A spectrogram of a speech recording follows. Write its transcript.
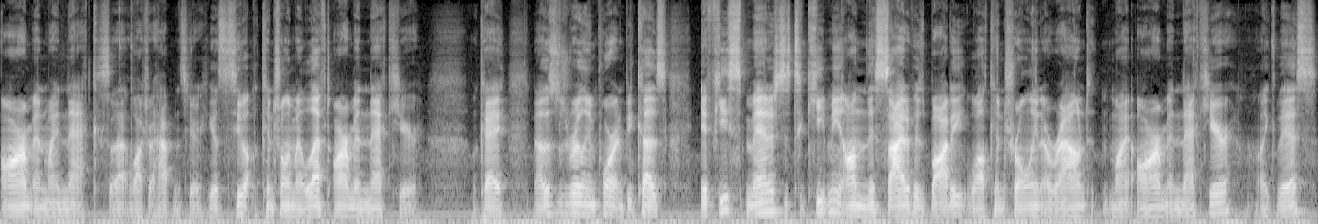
arm and my neck. So that watch what happens here. He gets the seatbelt controlling my left arm and neck here. Okay. Now this is really important because if he manages to keep me on this side of his body while controlling around my arm and neck here, like this,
